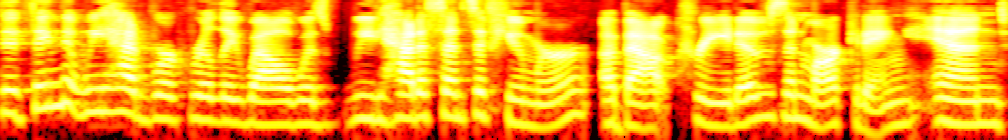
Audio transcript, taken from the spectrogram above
the thing that we had work really well was we had a sense of humor about creatives and marketing. And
